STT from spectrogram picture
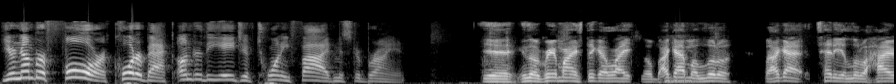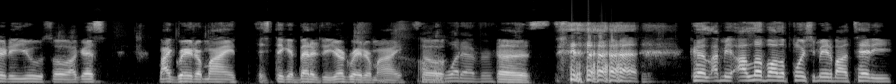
Your number four quarterback under the age of 25, Mr. Bryant. Yeah, you know, great minds think alike. You know, I got him a little, but I got Teddy a little higher than you. So I guess my greater mind is thinking better than your greater mind. So oh, whatever. Cause, cause I mean, I love all the points you made about Teddy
